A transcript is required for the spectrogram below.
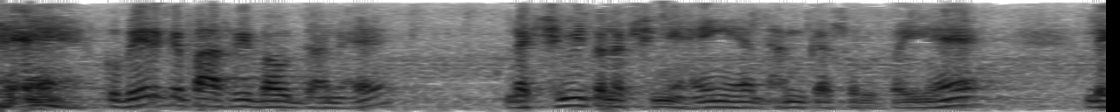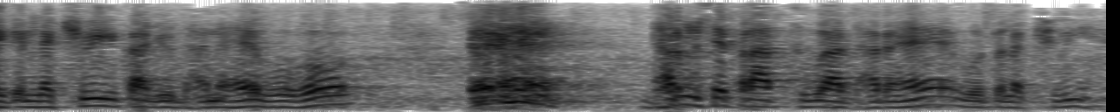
है। कुबेर के पास भी बहुत धन है। लक्ष्मी तो लक्ष्मी है ही है, धन का स्वरूप ही है, लेकिन लक्ष्मी का जो धन है वो धर्म से प्राप्त हुआ धन है, वो तो लक्ष्मी है।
